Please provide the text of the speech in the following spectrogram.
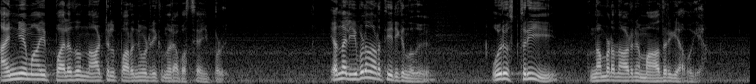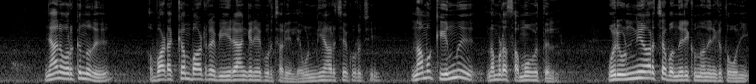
അന്യമായി പലതും നാട്ടിൽ പറഞ്ഞുകൊണ്ടിരിക്കുന്ന ഒരവസ്ഥയാണ് ഇപ്പോൾ. എന്നാൽ ഇവിടെ നടത്തിയിരിക്കുന്നത് ഒരു സ്ത്രീ നമ്മുടെ നാടിന് മാതൃകയാവുകയാണ്. ഞാൻ ഓർക്കുന്നത് വടക്കമ്പാട്ടിലെ വീരാങ്കനെക്കുറിച്ച് അറിയില്ലേ ഉണ്ണിയാർച്ചയെക്കുറിച്ച്. നമുക്ക് ഇന്ന് നമ്മുടെ സമൂഹത്തിൽ ഒരു ഉണ്ണിയാർച്ച വന്നിരിക്കുന്നതെന്ന് എനിക്ക് തോന്നി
